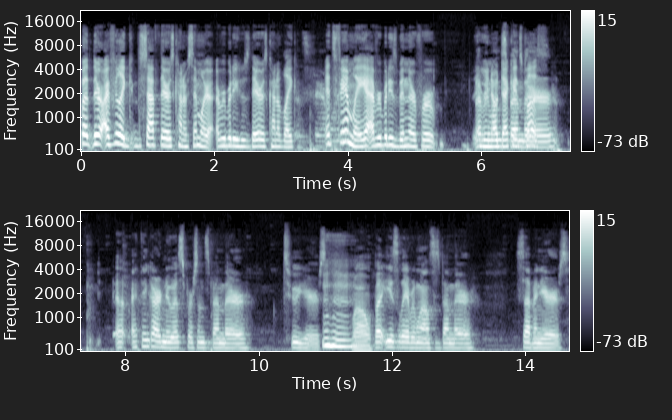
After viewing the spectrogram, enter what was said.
But there, I feel like the staff there is kind of similar. Everybody who's there is kind of like it's family. Yeah, everybody's been there for you know Everyone's decades been plus. there. Uh, I think our newest person's been there two years, Mm-hmm. Wow. but easily everyone else has been there seven years,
